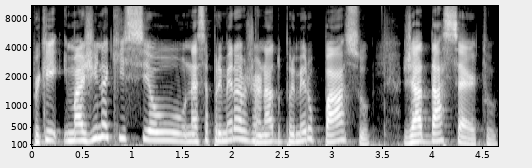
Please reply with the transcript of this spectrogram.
Porque imagina que se eu, nessa primeira jornada, o primeiro passo já dá certo.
